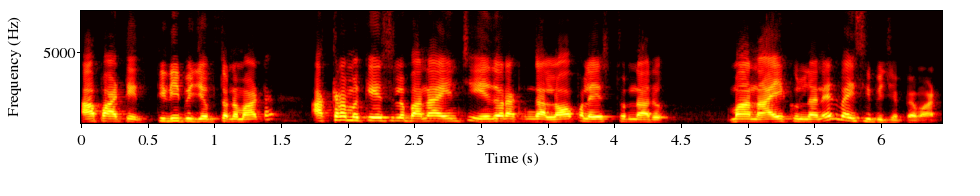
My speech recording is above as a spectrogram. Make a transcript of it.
ఆ పార్టీ టీడీపీ చెప్తున్నమాట అక్రమ కేసులు బనాయించి ఏదో రకంగా లోపలేస్తున్నారు మా నాయకులు అనేది వైసీపీ చెప్పే మాట.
